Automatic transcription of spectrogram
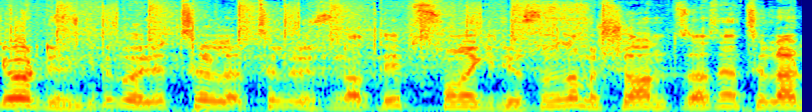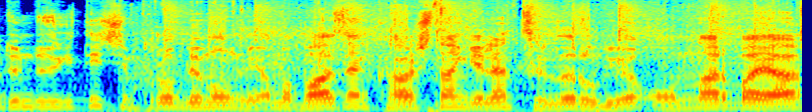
Gördüğünüz gibi böyle tırla, tırlar üstüne atlayıp sona gidiyorsunuz ama şu an zaten tırlar dümdüz gittiği için problem olmuyor ama bazen karşıdan gelen tırlar oluyor. Onlar bayağı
